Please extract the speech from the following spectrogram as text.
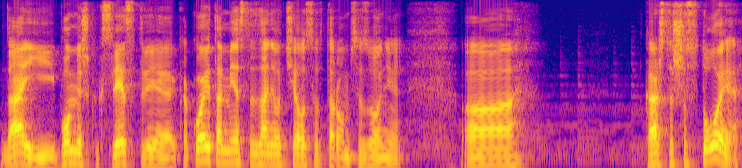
да, и помнишь, как следствие, какое там место занял Челси во втором сезоне? А... Кажется, шестое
